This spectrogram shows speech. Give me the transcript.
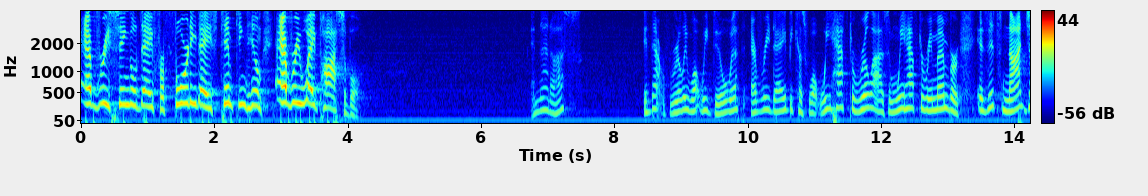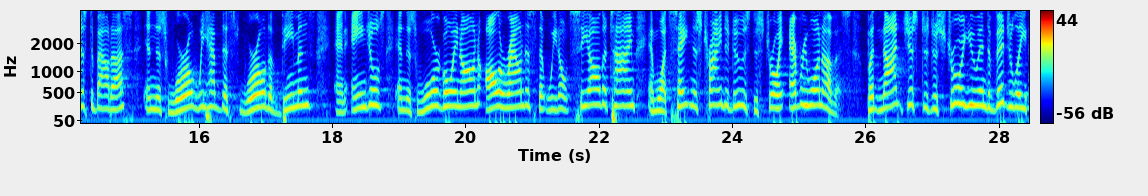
every single day for 40 days, tempting him every way possible. Isn't that us? Isn't that really what we deal with every day? Because what we have to realize and we have to remember is it's not just about us in this world. We have this world of demons and angels and this war going on all around us that we don't see all the time. And what Satan is trying to do is destroy every one of us, but not just to destroy you individually,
